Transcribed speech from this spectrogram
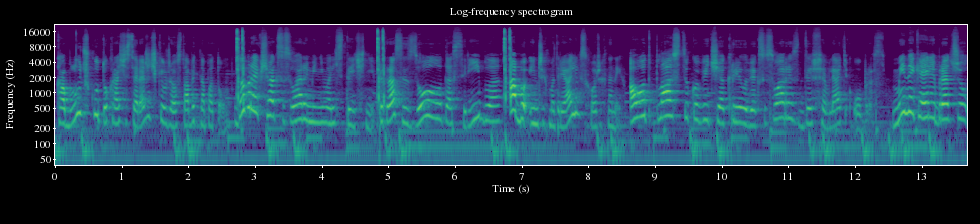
каблучку, то краще сережечки вже оставить на потом. Добре, якщо аксесуари мінімалістичні, прикраси золота, срібла або інших матеріалів, схожих на них. А от пластикові чи акрилові аксесуари здешевлять образ. Ми не Керрі Бредшоу,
